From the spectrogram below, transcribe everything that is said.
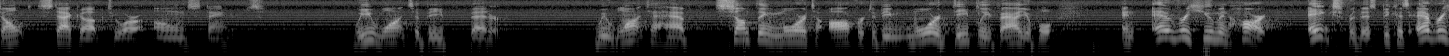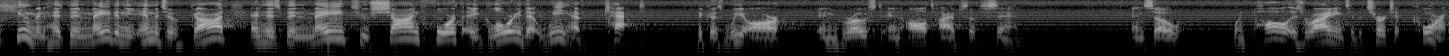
don't stack up to our own standards. We want to be better. We want to have something more to offer, to be more deeply valuable. And every human heart aches for this because every human has been made in the image of God and has been made to shine forth a glory that we have kept because we are engrossed in all types of sin. And so when Paul is writing to the church at Corinth,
